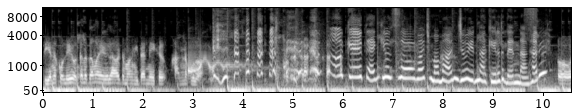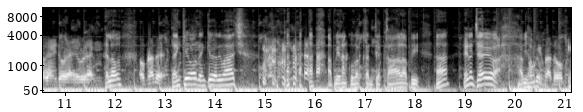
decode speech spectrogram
තියෙන කොලේ ඔතන තමයි වෙලාවට මං හිතන්නේ ඒක කන්න පුළුවන් ඕකේ තැංකෝ සෝමච් මම අංජු ඉන්න අකිල්ට දෙන්නම් හරි හෙලෝ තැංකෝ තැංකෝ වෙරිමාච් අපි එනම් කුරක් කන්තියක් කාල අපි එන ජයවා අපි හම ඕකේ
